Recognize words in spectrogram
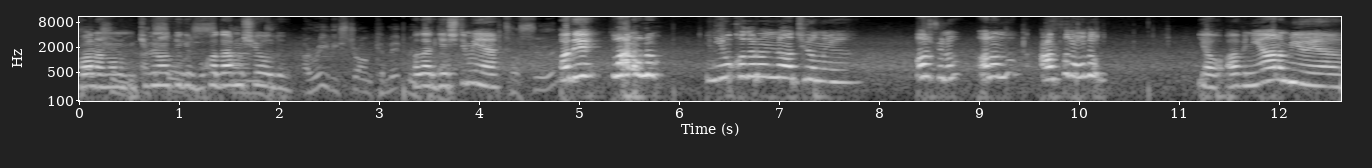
Falan oğlum 2018 bu kadar mı şey oldu? Bu kadar geçti mi ya? Hadi lan oğlum. Niye o kadar önüne atıyorsun ya? Al şunu. Al onu. Alsana oğlum. Ya abi niye alamıyor ya?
